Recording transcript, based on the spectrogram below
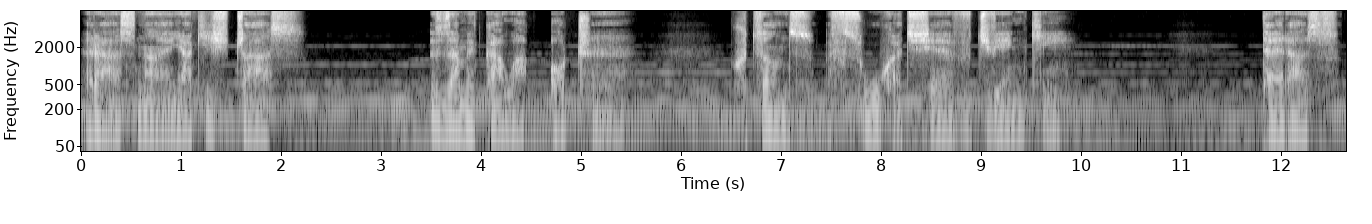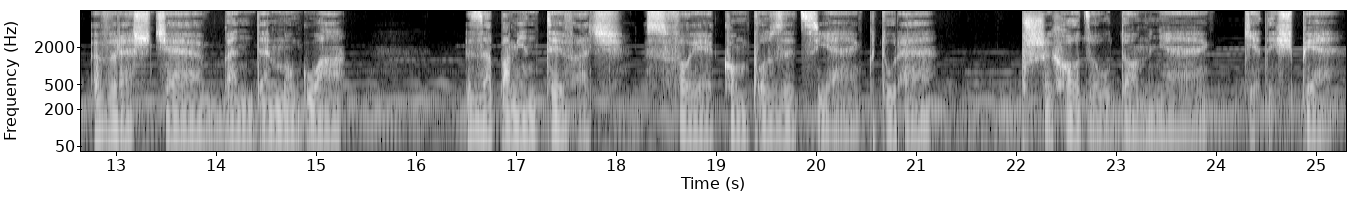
Raz na jakiś czas zamykała oczy, chcąc wsłuchać się w dźwięki. Teraz wreszcie będę mogła zapamiętywać swoje kompozycje, które przychodzą do mnie, kiedy śpię.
